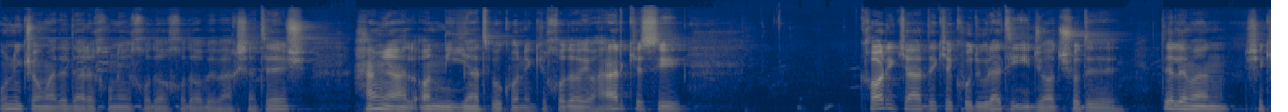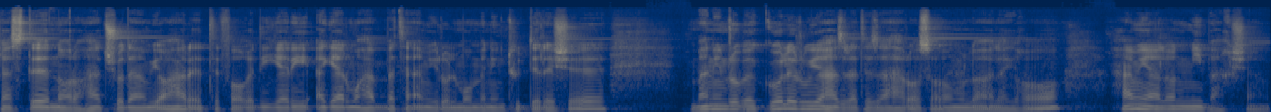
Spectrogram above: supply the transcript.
اونی که اومده در خونه خدا خدا ببخشتش همین الان نیت بکنه که خدا یا هر کسی کاری کرده که کدورتی ایجاد شده. دل من شکسته ناراحت شدم یا هر اتفاق دیگری اگر محبت امیرالمومنین تو دلشه من این رو به گل روی حضرت زهرا سلام الله علیها همین الان میبخشم.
